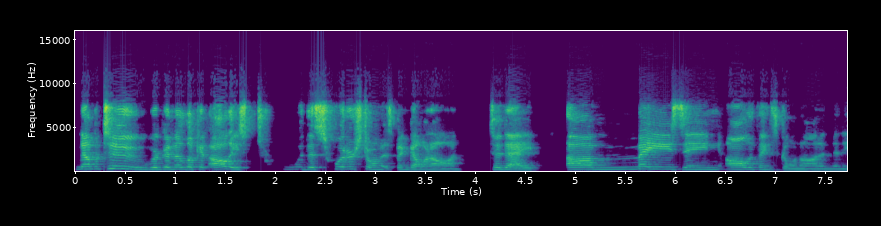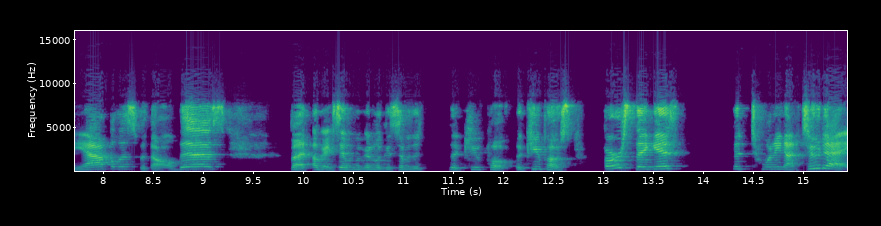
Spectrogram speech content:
Number two, we're gonna look at all these this Twitter storm that's been going on today. Amazing, all the things going on in Minneapolis with all this. But okay, so we're gonna look at some of the the Q post. The Q post. First thing is the 29th, today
